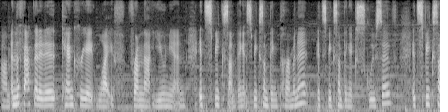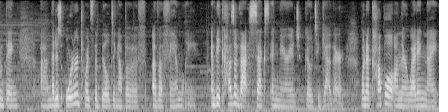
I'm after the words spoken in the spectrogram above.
Um, and the fact that it can create life from that union, it speaks something. It speaks something permanent. It speaks something exclusive. It speaks something um, that is ordered towards the building up of a, of a family. And because of that, sex and marriage go together. When a couple on their wedding night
